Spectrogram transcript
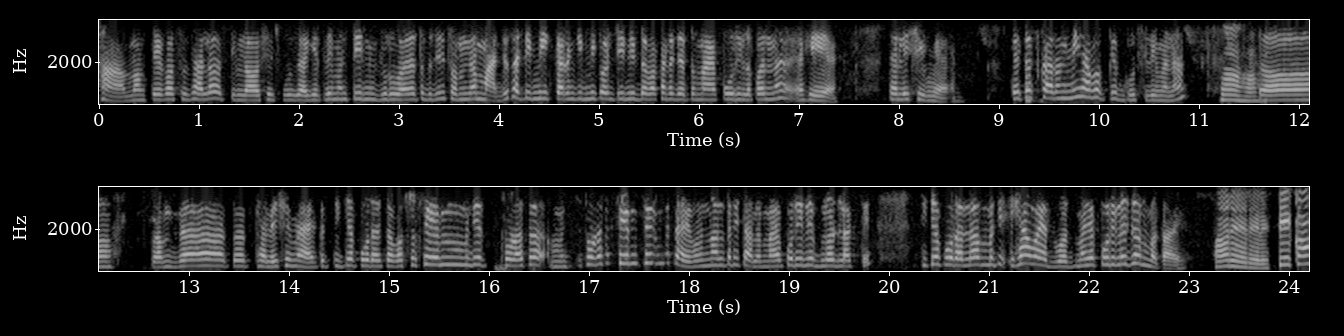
हा मग ते कसं झालं? तिला अशीच पूजा घेतली. मग तीन गुरुवारात म्हणजे समजा माझ्यासाठी मी कारण की मी कंटिन्यू दवाखान्यात जातो. माझ्या पोरीला पण ना हे आहे. थॅलेशिमिया आहे. त्याचंच कारण मी ह्या भक्तीत घुसली म्हणा. तर समजा आता थॅलेशिमिया आहे तर तिच्या पोराचं कसं सेम म्हणजे थोडंसं म्हणजे थोडंसं सेम सेमच आहे. म्हणाल तरी चालेल. माझ्या पोरीला ब्लड लागते. तिच्या पोराला म्हणजे ह्या वयात blood माझ्या पोरीला जन्मत आहे. अरे अरे अरे. ते का?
